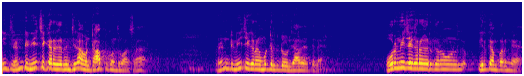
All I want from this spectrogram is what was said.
நீச்ச ரெண்டு நீச்ச கிரகம் இருந்துச்சுன்னா அவன் டாப்புக்கு வந்துடுவான் சார். ரெண்டு நீச்ச கிரகம் மட்டும் இருக்கட்டும் ஒரு ஜாதகத்தில். ஒரு நீச்சக்கரகம் இருக்கிறவனுக்கு இருக்கான் பாருங்கள்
